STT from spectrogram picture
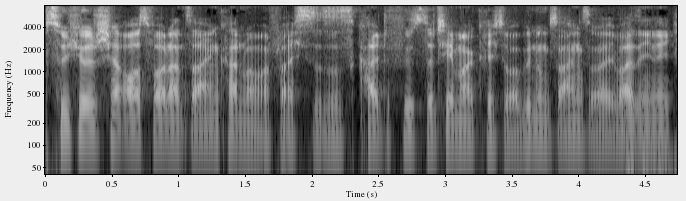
psychisch herausfordernd sein kann, weil man vielleicht dieses kalte Füße-Thema kriegt oder Bindungsangst oder ich weiß nicht.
